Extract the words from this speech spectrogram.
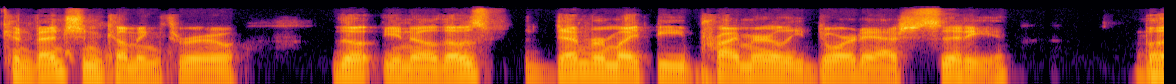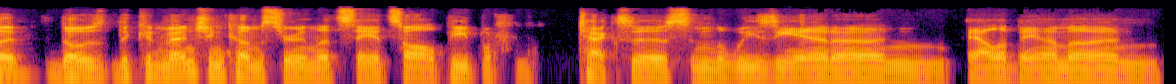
convention coming through, the you know those Denver might be primarily DoorDash city, but those the convention comes through and let's say it's all people from Texas and Louisiana and Alabama and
